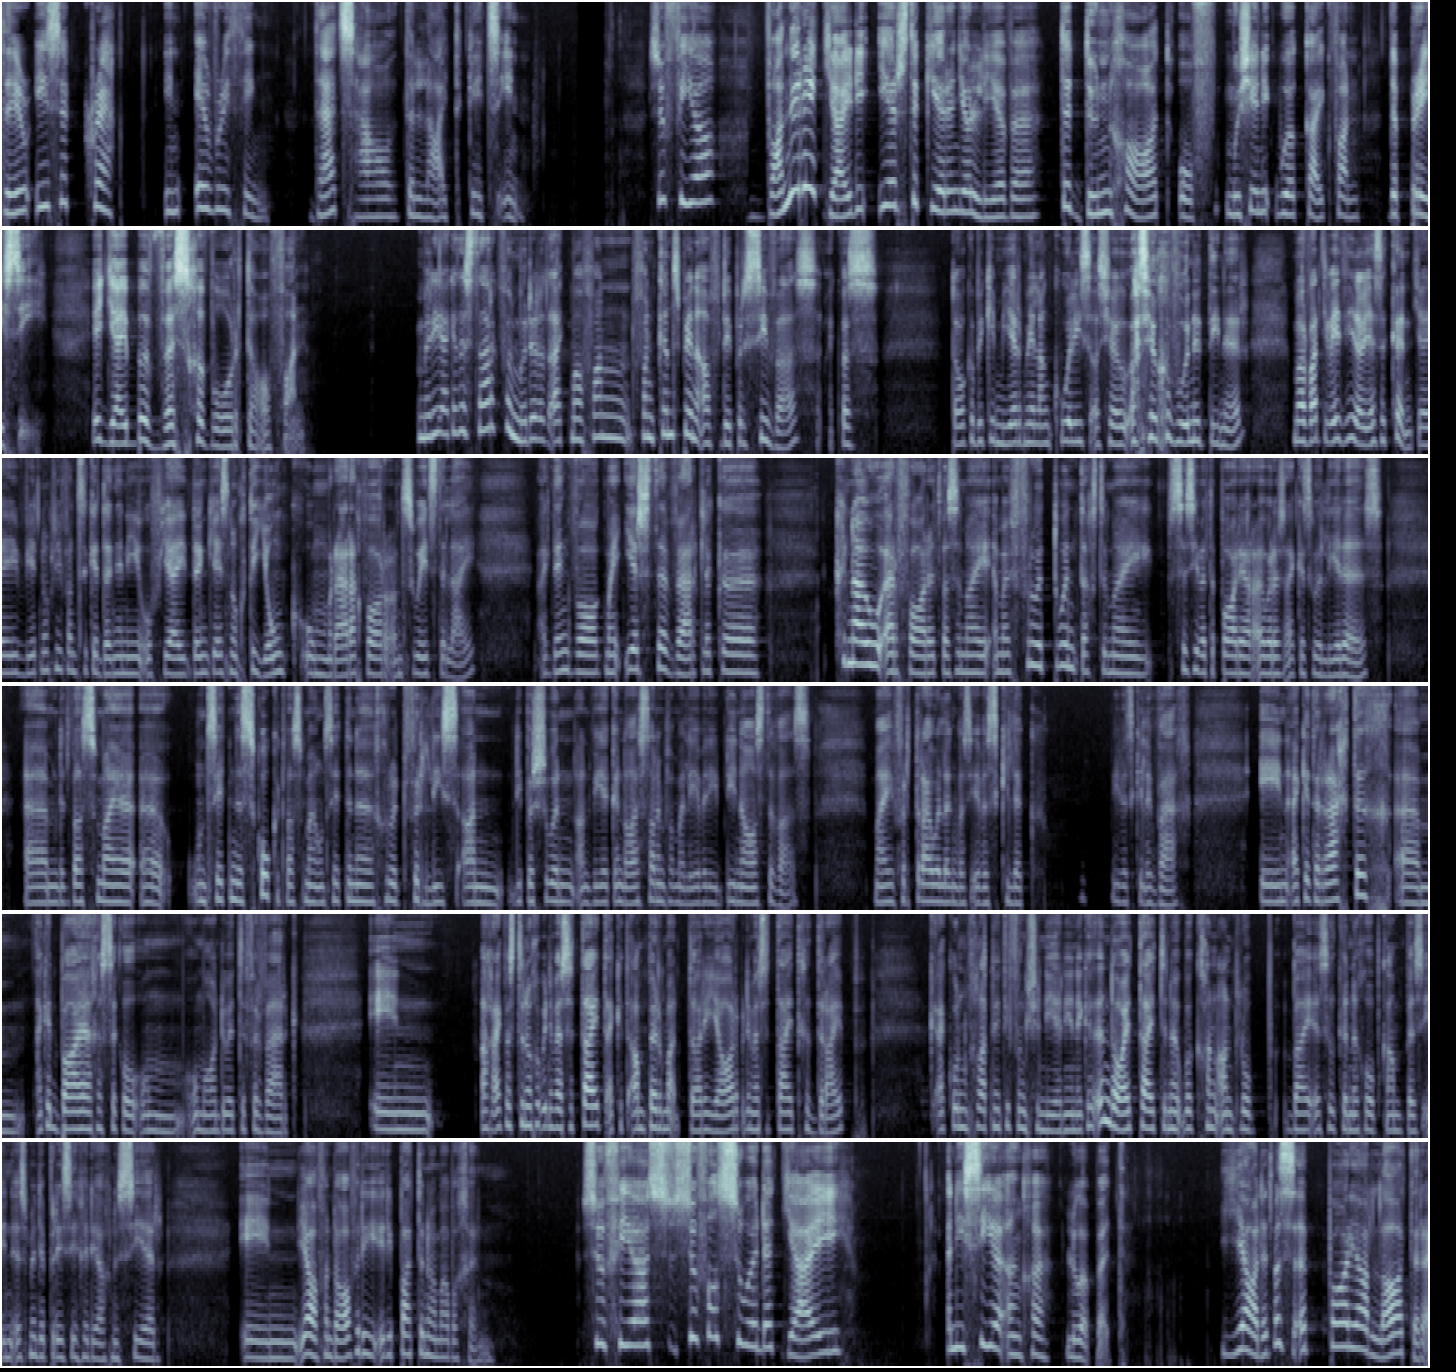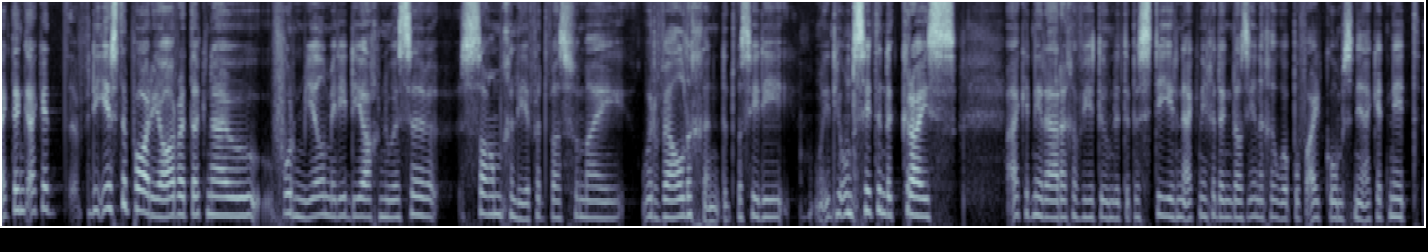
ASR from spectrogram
there is a crack in everything. That's how the light gets in. Sofia, wanneer het jy die eerste keer in jou lewe te doen gehad of moes jy in die oë kyk van depressie? Het jy bewus geword daarvan? Marie, ek het 'n sterk vermoede dat ek maar van van kindsbeen af depressief was. Ek was dalk 'n bietjie meer melankolies as jou as jou gewone tiener. Maar wat jy weet jy nou, jy's 'n kind, jy weet nog nie van sulke dinge nie of jy dink jy's nog te jonk om regtig waar aan so iets te ly. Ek dink waar ek my eerste werklike knou ervaar het was in my in my vroeë 20's toe my sussie wat 'n paar jaar ouer as ek is oorlede is. Ehm um, dit was vir my 'n ontsettende skok, dit was my ontsettende groot verlies aan die persoon aan wie ek in daai stadium van my lewe die, die naaste was. My vertroueling was ewe skielik ewe skielik weg. En ek het regtig ehm um, ek het baie gesukkel om om haar dood te verwerk. En ag ek was toe nog op universiteit, ek het amper daardie jaar op universiteit gedryf ek kon glad net nie funksioneer nie en ek het in daai tyd toe nou ook gaan aanklop by 'n sielkundige op kampus en is met depressie gediagnoseer. En ja, van daar af het die die pad toe nou maar begin. Sofia, soveel so dat jy in die see ingeloop het. Ja, dit was 'n paar jaar later. Ek dink ek het vir die eerste paar jaar wat ek nou formeel met die diagnose saamgeleef het, was vir my oorweldigend. Dit was hierdie hierdie ontsettende kruis ek het nie regtig geweet hoe om dit te bestuur en ek het nie gedink daar's enige hoop of uitkoms nie. Ek het net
